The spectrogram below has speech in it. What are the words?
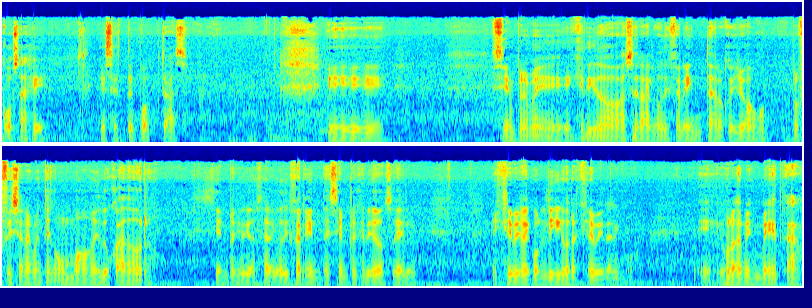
cosas es, es este podcast. Eh, siempre me he querido hacer algo diferente a lo que yo hago profesionalmente como educador. Siempre he querido hacer algo diferente, siempre he querido hacer, escribir algún libro, escribir algo. Eh, una de mis metas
